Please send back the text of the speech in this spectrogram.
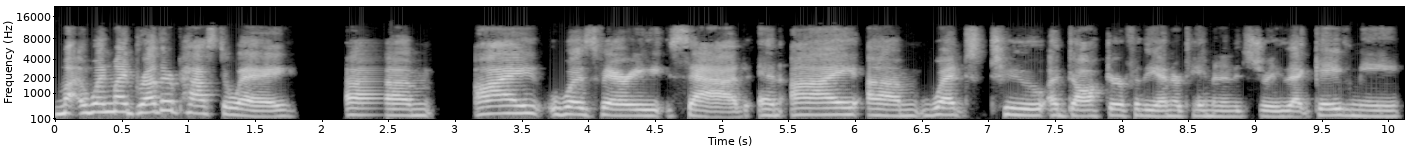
my, when my brother passed away, um, I was very sad, and I um, went to a doctor for the entertainment industry that gave me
